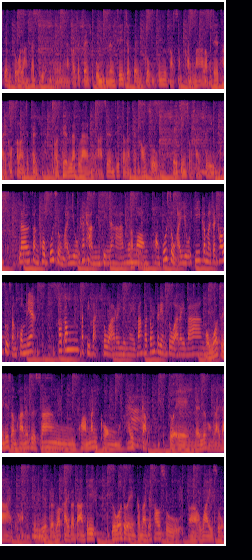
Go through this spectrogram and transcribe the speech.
เตรียมตัวหลังเกษียณอะไรเงี้ยก็จะเป็นกลุ่มหนึ่งที่จะเป็นกลุ่มที่มีความสำคัญมากแล้วประเทศไทยก็กำลังจะเป็นประเทศแรก ๆ ในอาเซียนที่กำลังจะเข้าสู่ aging society แล้วสังคมผู้สูงอายุถ้าถามจริงๆนะคะ มุมมองของผู้สูงอายุที่กำลังจะเข้าสู่สังคมเนี้ย เขาต้องปฏิบัติตัวอะไรยังไงบ้างเขาต้องเตรียมตัวอะไรบ้าง ผมว่าสิ่งที่สำคัญก็คือสร้างความมั่นคงให้ค่ะกับตัวเองในเรื่องของรายได้ก่อนสิ่งที่ถ้าเกิดว่าใครก็ตามที่รู้ว่าตัวเองกำลังจะเข้าสู่เอ่อวัยสูง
